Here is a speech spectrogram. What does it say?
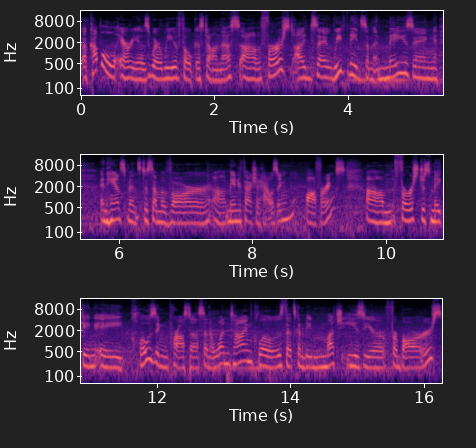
a, couple areas where we have focused on this. Uh, first, I'd say we've made some amazing enhancements to some of our uh, manufactured housing offerings. Um, first, just making a closing process and a one-time close that's going to be much easier for borrowers.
